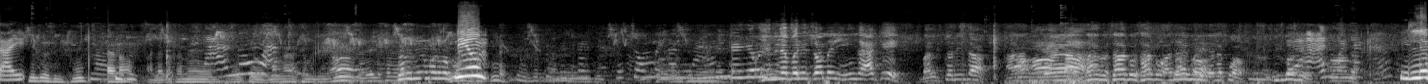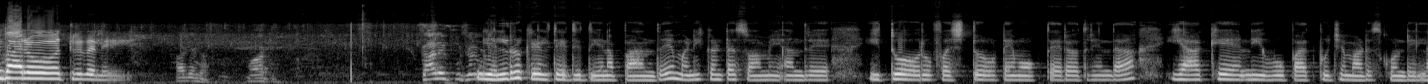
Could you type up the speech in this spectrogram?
ತಾಯಿ. ಅಲ್ಲ ಸ್ವಾಮಿ ಒತ್ತಿ, ಮಂಗ ಸ್ವಾಮಿ. ಹಾ, ಸ್ವಾಮಿ ನೀವು ಮಾಡ್ಬೇಕು. ನೀವು ಇಲ್ಲೇ ಬನ್ನಿ ಸ್ವಾಮಿ ಹಿಂಗ ಹಾಕಿ. ಬಲ್ತೋರಿಂದ ಸಾಕು ಸಾಕು ಸಾಕು. ಅದೇ ಮಾಡಿ ಎಲ್ಲಕ್ಕೂ ಇದು ಬನ್ನಿ ಇಲ್ಲೇ ಬಾರೋ ಹತ್ರದಲ್ಲಿ. ಹಾಗೆ ಎಲ್ಲರೂ ಕೇಳ್ತಾ ಇದ್ದಿದ್ದು ಏನಪ್ಪ ಅಂದರೆ ಮಣಿಕಂಠ ಸ್ವಾಮಿ ಅಂದರೆ ಇದು ಅವರು ಫಸ್ಟು ಟೈಮ್ ಹೋಗ್ತಾ ಇರೋದ್ರಿಂದ ಯಾಕೆ ನೀವು ಪಾದ ಪೂಜೆ ಮಾಡಿಸ್ಕೊಂಡಿಲ್ಲ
